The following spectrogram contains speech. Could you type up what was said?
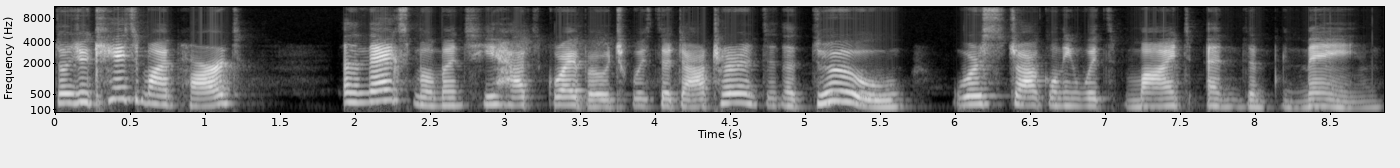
don't you kiss my part? And the next moment he had grappled with the doctor, and the two were struggling with might and main,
